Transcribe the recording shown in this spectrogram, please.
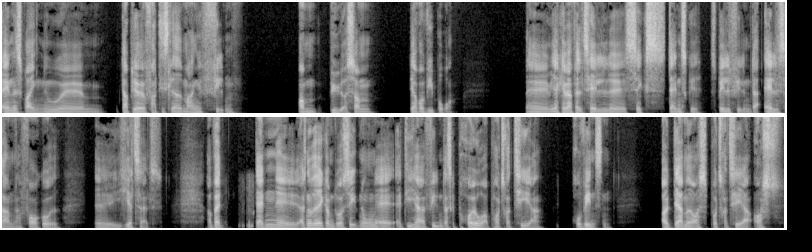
andet spring nu. Øh, der bliver jo faktisk lavet mange film om byer, som der, hvor vi bor. Øh, jeg kan i hvert fald tælle øh, seks danske spillefilm, der alle sammen har foregået øh, i Hirtshals. Og hvordan, øh, altså nu ved jeg ikke, om du har set nogle af, af de her film, der skal prøve at portrættere provinsen, og dermed også portrættere os.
